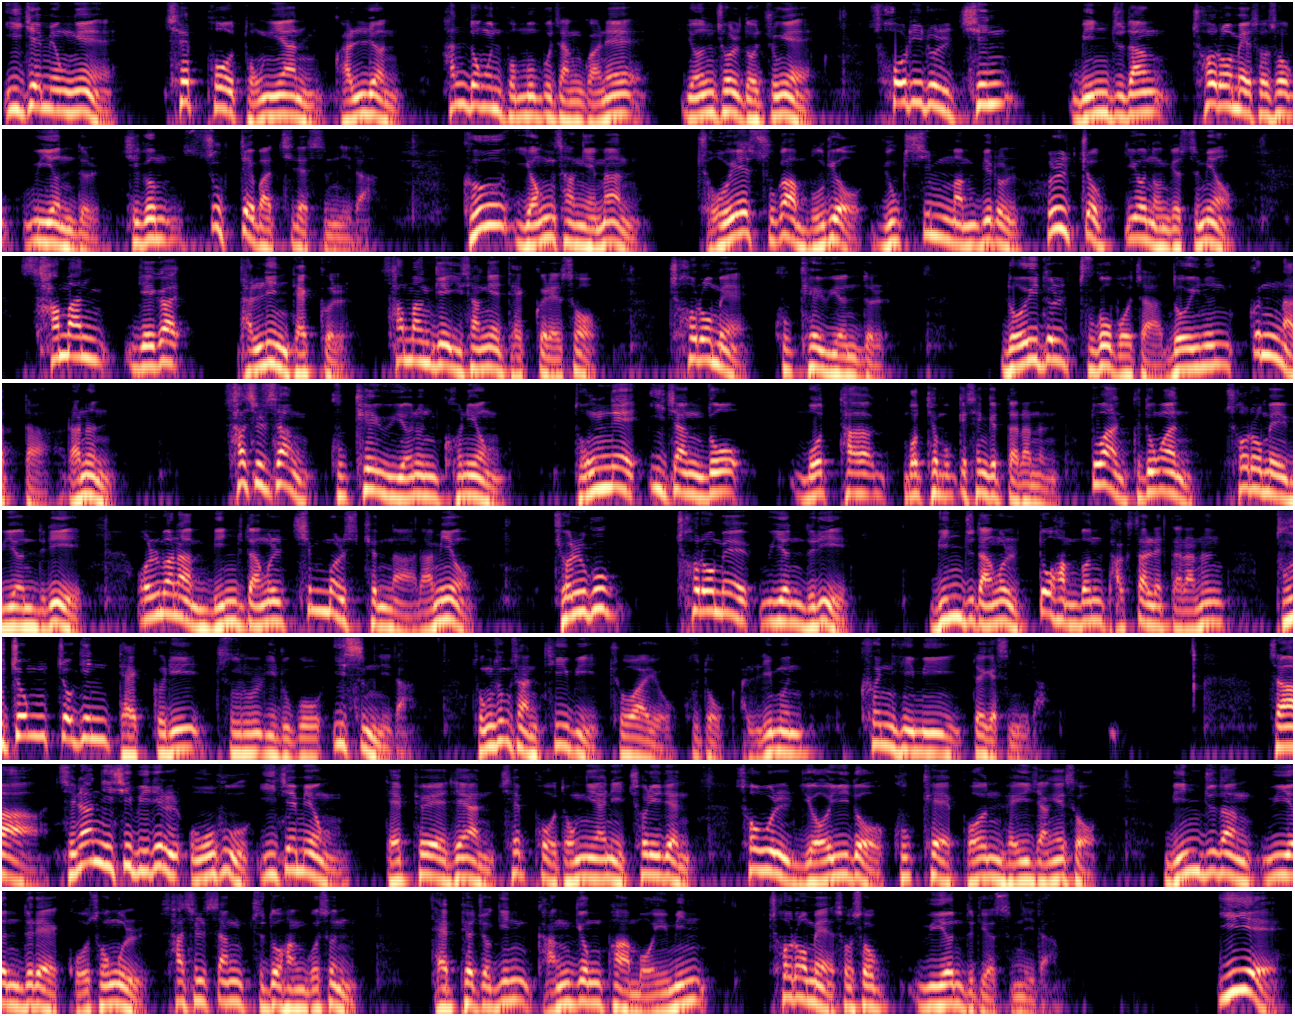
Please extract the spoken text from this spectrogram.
이재명의 체포 동의안 관련 한동훈 법무부 장관의 연설 도중에 소리를 친 민주당 처럼회 소속 의원들 지금 쑥대밭이 됐습니다. 그 영상에만 조회수가 무려 60만 뷰를 훌쩍 뛰어넘겼으며 4만 개가 달린 댓글 4만 개 이상의 댓글에서 철험의 국회의원들 너희들 두고 보자 너희는 끝났다 라는 사실상 국회의원은커녕 동네 이장도 못하, 못해먹게 생겼다라는 또한 그동안 철험의 위원들이 얼마나 민주당을 침몰시켰나라며 결국 철험의 위원들이 민주당을 또 한 번 박살냈다라는 부정적인 댓글이 줄을 이루고 있습니다. 종성산 TV 좋아요, 구독, 알림은 큰 힘이 되겠습니다. 자, 지난 21일 오후 이재명 대표에 대한 체포 동의안이 처리된 서울 여의도 국회 본회의장에서 민주당 위원들의 고송을 사실상 주도한 것은 대표적인 강경파 모임인 처럼회 소속 의원들이었습니다. 이에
